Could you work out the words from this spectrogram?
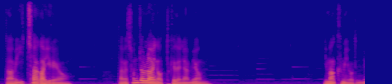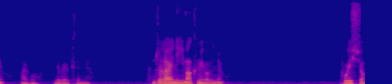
그다음에 2차가 이래요. 그다음에 손절 라인이 어떻게 되냐면 이만큼이거든요. 아이고 이게 왜 이렇게 됐냐? 손절 라인이 이만큼이거든요. 보이시죠?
